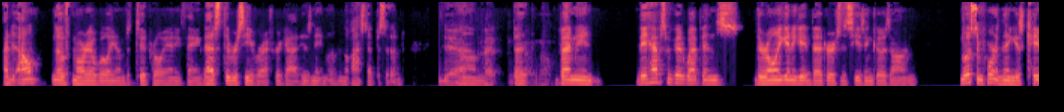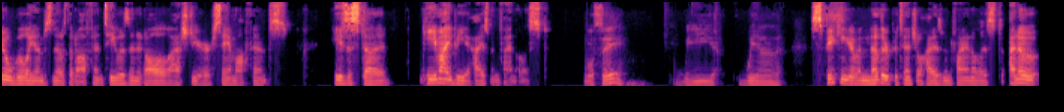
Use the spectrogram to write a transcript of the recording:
I, I don't know if Mario Williams did really anything. That's the receiver I forgot his name of in the last episode. Yeah, um, I, but I but I mean, they have some good weapons. They're only going to get better as the season goes on. Most important thing is Caleb Williams knows that offense. He was in it all last year, same offense. He's a stud. He might be a Heisman finalist. We'll see. We will. Speaking of another potential Heisman finalist, I know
